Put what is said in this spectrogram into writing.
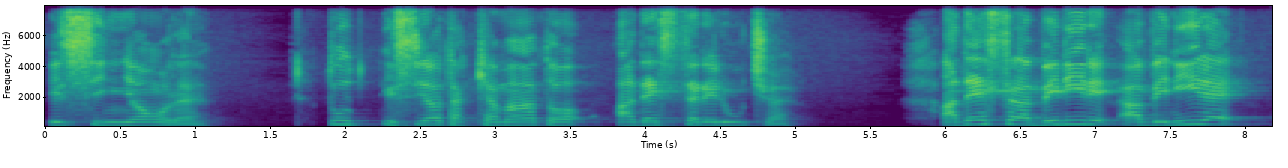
Il Signore, tu, il Signore ti ha chiamato ad essere luce, ad essere a venire, a venire,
